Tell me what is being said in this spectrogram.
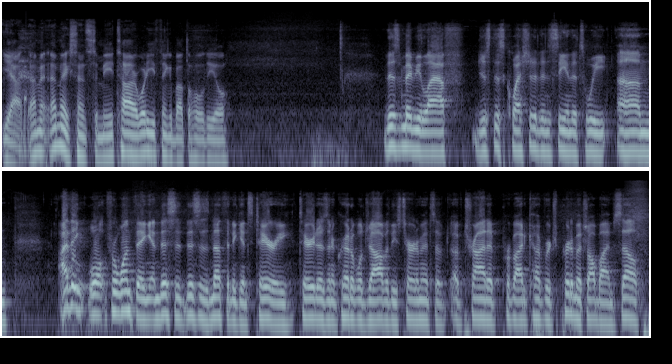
Yeah, that, ma- that makes sense to me. Tyler, what do you think about the whole deal? this made me laugh just this question and then seeing the tweet um, i think well for one thing and this is this is nothing against terry terry does an incredible job of these tournaments of, of trying to provide coverage pretty much all by himself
